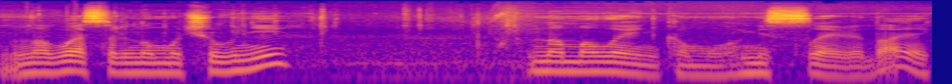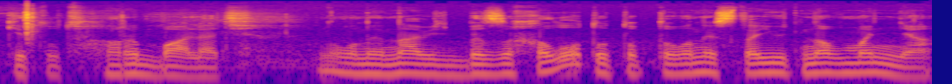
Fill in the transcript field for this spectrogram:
на весельному човні, на маленькому місцеві, да, які тут рибалять. Ну, вони навіть без ехолоту, тобто вони стають навмання.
